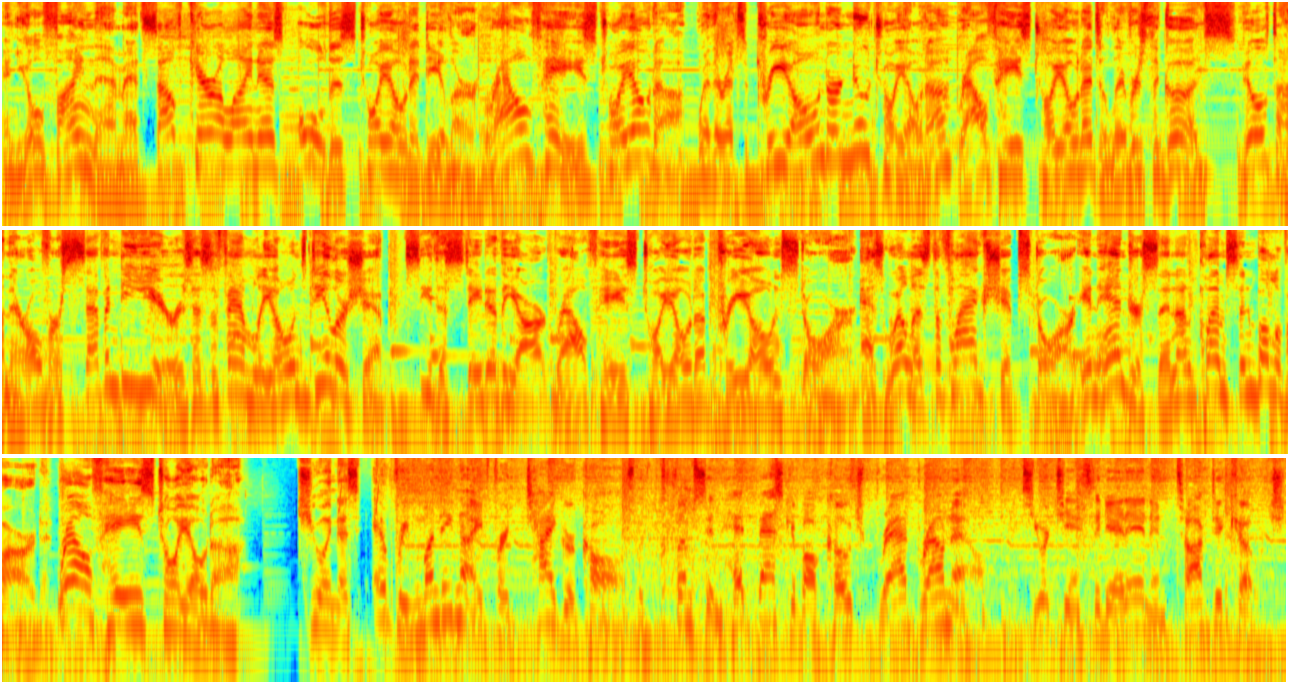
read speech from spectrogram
and you'll find them at South Carolina's oldest Toyota dealer, Ralph Hayes Toyota. Whether it's a pre owned or new Toyota, Ralph Hayes Toyota delivers the goods, built on their over 70 years as a family owned dealership. See the state of the art Ralph Hayes Toyota pre owned store, as well as the flagship store in Anderson on Clemson Boulevard. Ralph Hayes Toyota. Join us every Monday night for Tiger Calls with Clemson head basketball coach Brad Brownell. It's your chance to get in and talk to Coach.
